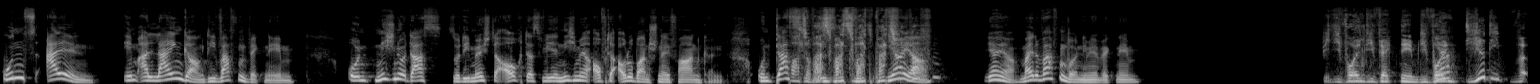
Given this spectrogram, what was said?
uns allen im Alleingang die Waffen wegnehmen. Und nicht nur das, so die möchte auch, dass wir nicht mehr auf der Autobahn schnell fahren können. Und das. Warte, was, was, was, was Ja, ja. Waffen? Ja, ja, meine Waffen wollen die mir wegnehmen. Wie, die wollen die wegnehmen? Die wollen dir die. wa-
